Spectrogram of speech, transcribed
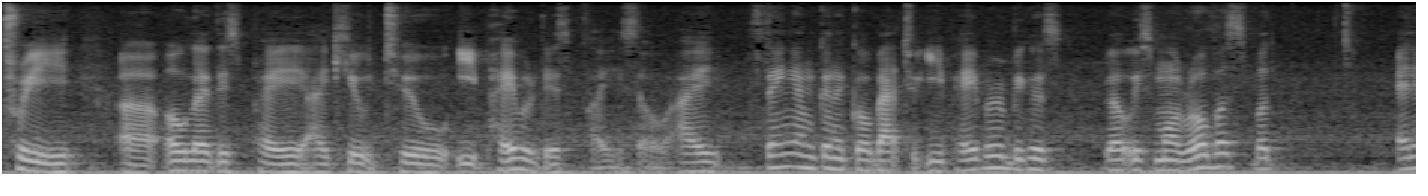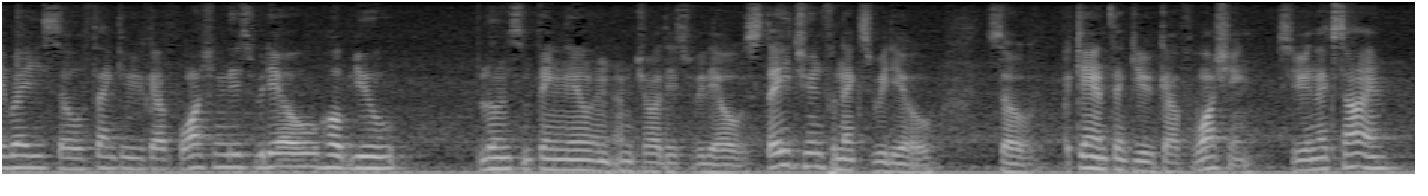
three uh, OLED display. I killed two e-paper display. So I think I'm gonna go back to e-paper because well it's more robust. But anyway so thank you guys for watching this video. Hope you learned something new and enjoy this video. Stay tuned for next video. So again thank you guys for watching. See you next time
